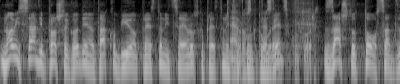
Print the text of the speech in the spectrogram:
Novi Sad je prošle godine, je tako, bio predstavnica, evropska predstavnica Evropska kulture. predstavnica kulture. Zašto to sad e,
